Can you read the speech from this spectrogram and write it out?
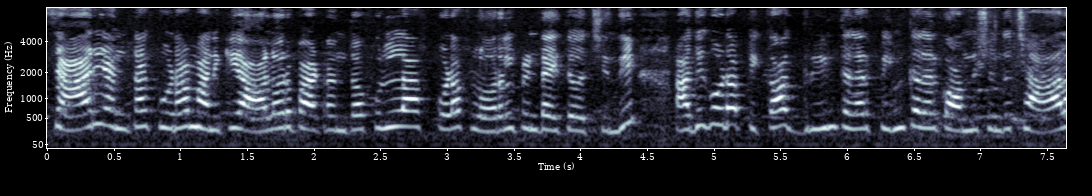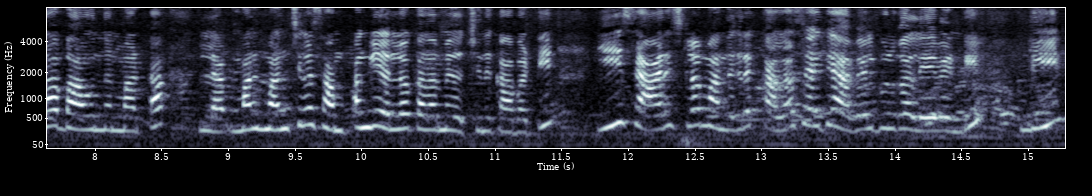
శారీ అంతా కూడా మనకి ఆల్ ఓవర్ ప్యాటర్న్తో ఫుల్ ఆఫ్ కూడా ఫ్లోరల్ ప్రింట్ అయితే వచ్చింది. అది కూడా peacock green colour pink colour కాంబినేషన్తో చాలా బాగుందన్నమాట. ల- మనకి మంచిగా సంపంగి ఎల్లో కలర్ మీద వచ్చింది కాబట్టి ఈ శారీస్లో మన దగ్గర కలర్స్ అయితే అవైలబుల్గా లేవండి. నేను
